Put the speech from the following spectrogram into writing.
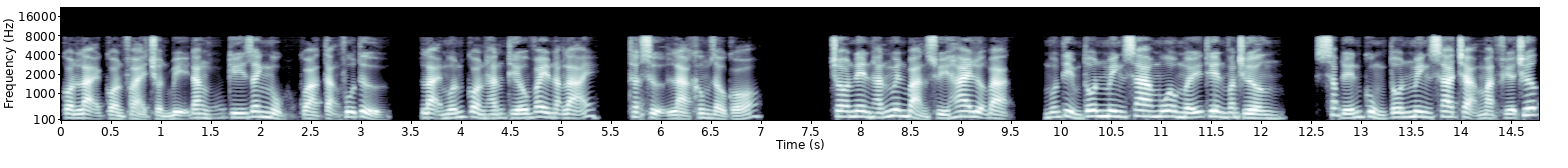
còn lại còn phải chuẩn bị đăng ký danh mục quà tặng phu tử, lại muốn còn hắn thiếu vay nặng lãi, thật sự là không giàu có. Cho nên hắn nguyên bản suy hai lượng bạc, muốn tìm tôn minh sa mua mấy thiên văn trường, sắp đến cùng tôn minh sa chạm mặt phía trước,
